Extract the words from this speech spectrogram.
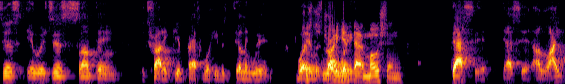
Just it was just something to try to get past what he was dealing with. But just it was try no to get that motion. That's it. That's it. A light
